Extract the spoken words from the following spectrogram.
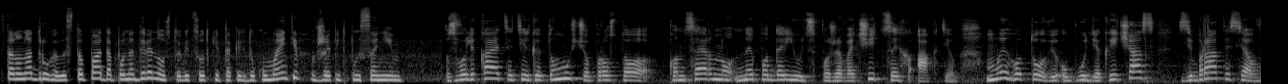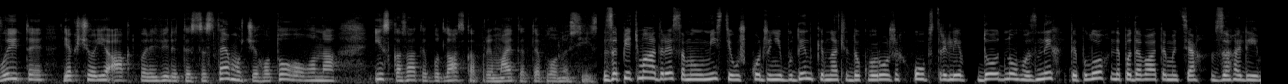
Станом на 2 листопада понад 90% таких документів вже підписані. Зволікається тільки тому, що просто концерну не подають споживачі цих актів. Ми готові у будь-який час зібратися, вийти, якщо є акт, перевірити систему, чи готова вона, і сказати, будь ласка, приймайте теплоносій. За п'ятьма адресами у місті ушкоджені будинки внаслідок ворожих обстрілів. До одного з них тепло не подаватиметься взагалі.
